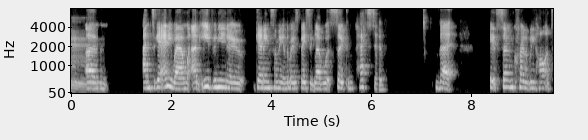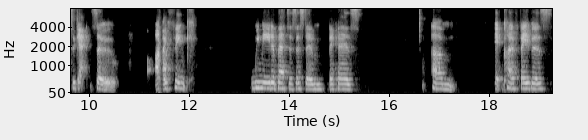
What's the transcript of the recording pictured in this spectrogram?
mm. um, and to get anywhere, and even you know getting something at the most basic level, it's so competitive that it's so incredibly hard to get. So I think we need a better system because um, it kind of favors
